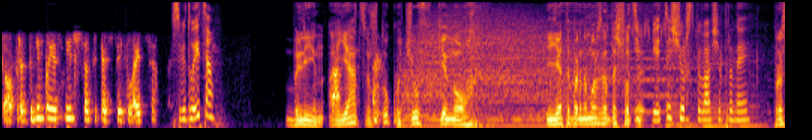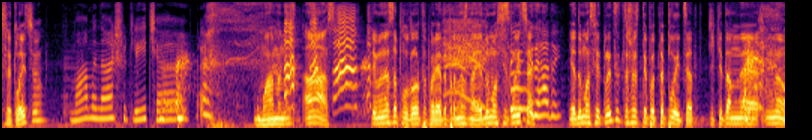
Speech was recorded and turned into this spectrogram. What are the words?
Добре, тоді поясніть, що таке світлиця. Світлиця? Блін, а я цю штуку чув в кіно. І я тепер не можу знати, що І це. Петя Щур співав ще про неї. Про світлицю? Мами наша світліча. Мамина. А, ти мене заплутала тепер, я тепер не знаю. Я думав, світлиця. Я думав, світлиця це щось типу теплиця, тільки там не, ну,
